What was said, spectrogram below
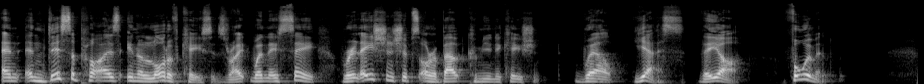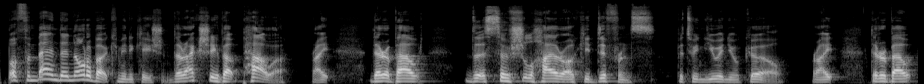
And and this applies in a lot of cases, right? When they say relationships are about communication. Well, yes, they are for women. But for men, they're not about communication. They're actually about power, right? They're about the social hierarchy difference between you and your girl, right? They're about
